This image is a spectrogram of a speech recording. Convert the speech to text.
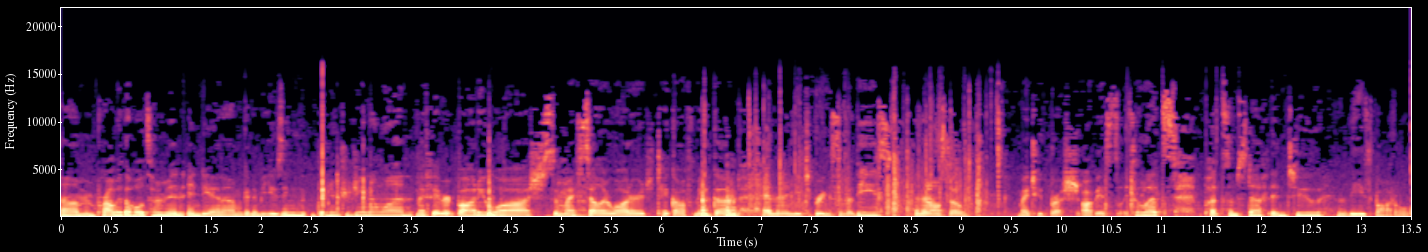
um, and probably the whole time I'm in Indiana, I'm gonna be using the Neutrogena one. My favorite body wash, some micellar water to take off makeup, and then I need to bring some of these and then also my toothbrush, obviously. So let's put some stuff into these bottles.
